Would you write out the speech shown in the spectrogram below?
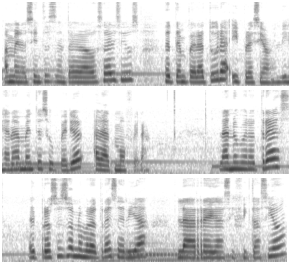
a menos 160 grados Celsius de temperatura y presión, ligeramente superior a la atmósfera. La número 3, el proceso número 3 sería la regasificación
